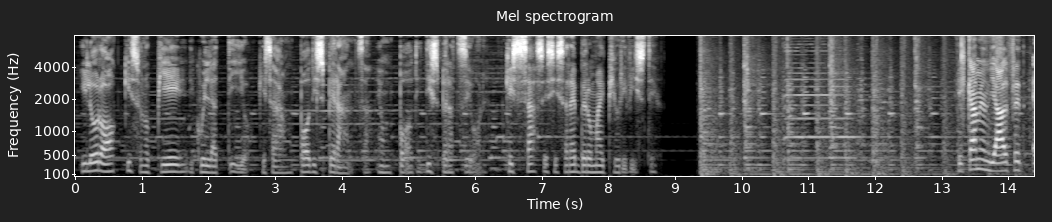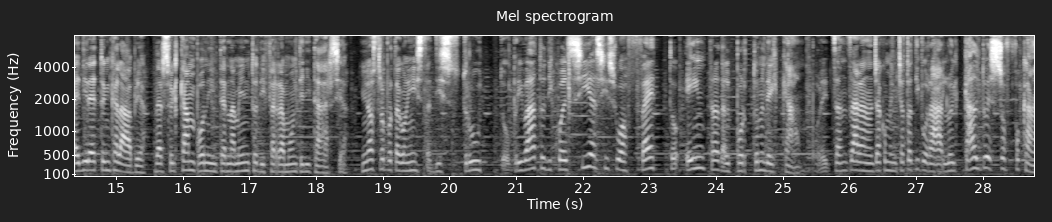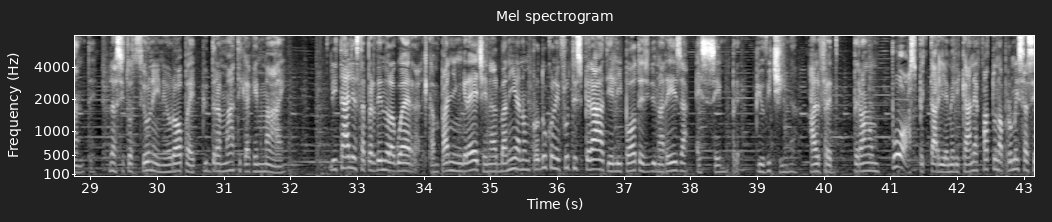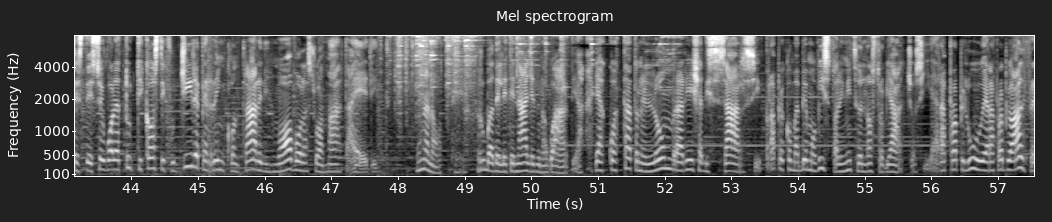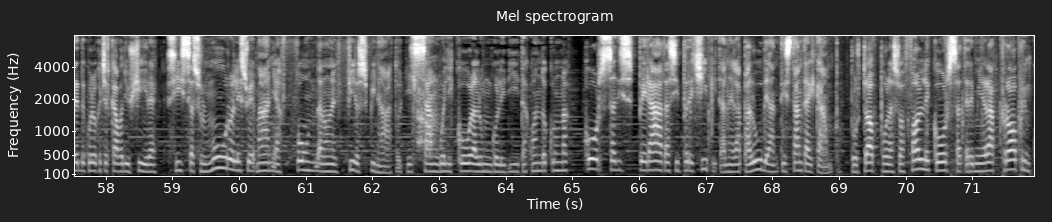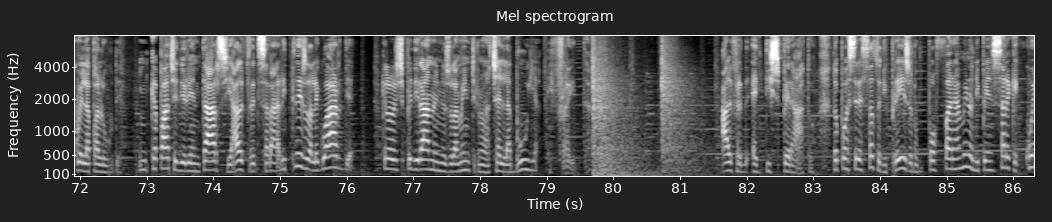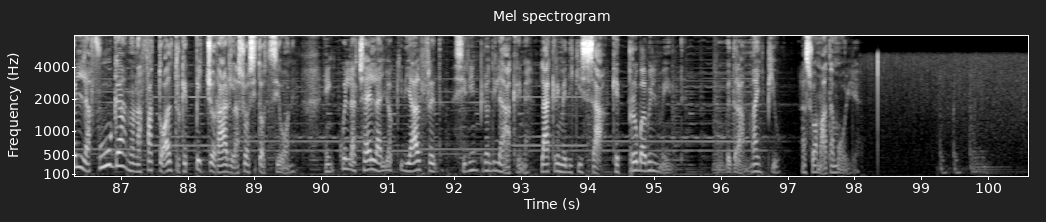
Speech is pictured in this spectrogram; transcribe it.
I loro occhi sono pieni di quell'addio che sarà un po' di speranza e un po' di disperazione. Chissà se si sarebbero mai più rivisti. Il camion di Alfred è diretto in Calabria, verso il campo di internamento di Ferramonte di Tarsia. Il nostro protagonista, distrutto, privato di qualsiasi suo affetto, entra dal portone del campo. Le zanzare hanno già cominciato a divorarlo, il caldo è soffocante. La situazione in Europa è più drammatica che mai. L'Italia sta perdendo la guerra, le campagne in Grecia e in Albania non producono i frutti sperati e l'ipotesi di una resa è sempre più vicina. Alfred però non può aspettare gli americani, ha fatto una promessa a se stesso e vuole a tutti i costi fuggire per rincontrare di nuovo la sua amata Edith. Una notte ruba delle tenaglie ad una guardia e acquattato nell'ombra riesce a dissarsi, proprio come abbiamo visto all'inizio del nostro viaggio. Sì, era proprio lui, era proprio Alfred quello che cercava di uscire. Si issa sul muro e le sue mani affondano nel filo spinato. Il sangue gli cola lungo le dita quando con una corsa disperata si precipita nella palude antistante al campo. Purtroppo la sua folle corsa terminerà proprio in quella palude. Incapace di orientarsi, Alfred sarà ripreso dalle guardie che lo rispediranno in isolamento in una cella buia e fredda. Alfred è disperato. Dopo essere stato ripreso non può fare a meno di pensare che quella fuga non ha fatto altro che peggiorare la sua situazione. E in quella cella gli occhi di Alfred si riempiono di lacrime, lacrime di chissà che probabilmente non vedrà mai più la sua amata moglie.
